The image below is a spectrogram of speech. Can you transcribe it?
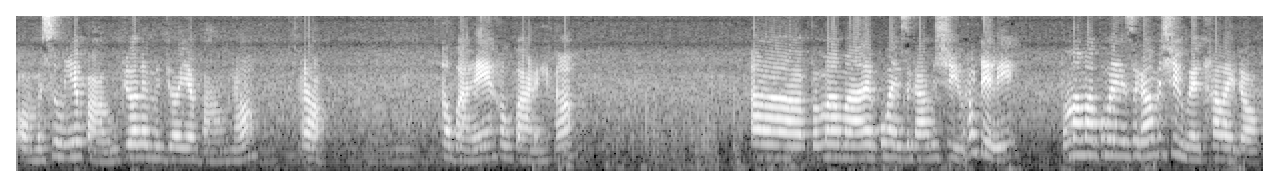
အော်မဆိုရက်ပါဘူးပြောလည်းမပြောရက်ပါဘူးเนาะအဲ့တော့ဟုတ်ပါတယ်ဟုတ်ပါတယ်เนาะအာပမာမာလည်းကိုယ်ပိုင်စကားမရှိဘူးဟုတ်တယ်လေ ဗမာမှာကိုယ်ပိုင်စကားမရှိဘူးပဲထားလိုက်တော့ဗ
